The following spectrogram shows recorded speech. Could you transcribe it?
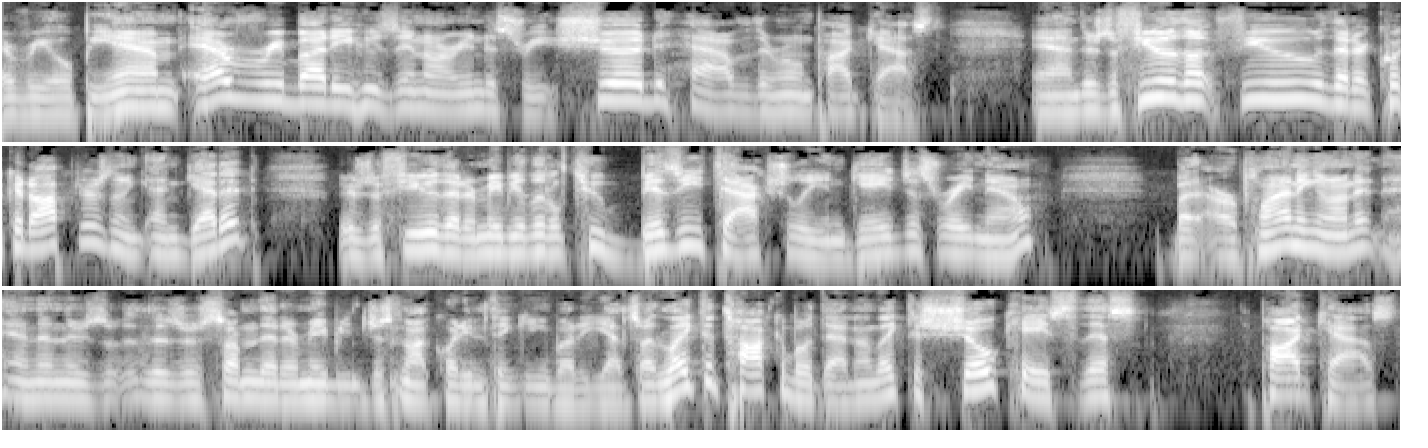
every OPM, everybody who's in our industry should have their own podcast. And there's a few of the few that are quick adopters and, and get it. There's a few that are maybe a little too busy to actually engage us right now, but are planning on it. And then there's there's some that are maybe just not quite even thinking about it yet. So I'd like to talk about that, and I'd like to showcase this podcast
